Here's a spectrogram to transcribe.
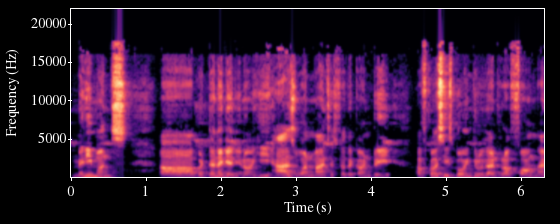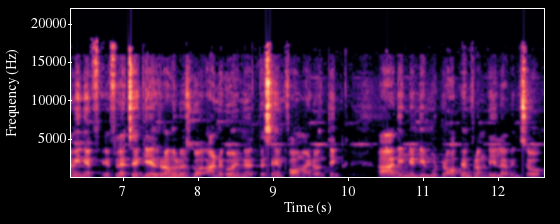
many months. Uh, but then again, you know, he has won matches for the country. Of course, he's going through that rough form. I mean, if, if let's say KL Rahul was go, undergoing the same form, I don't think uh, the Indian team would drop him from the 11. So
